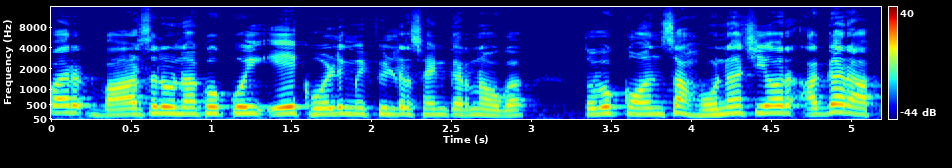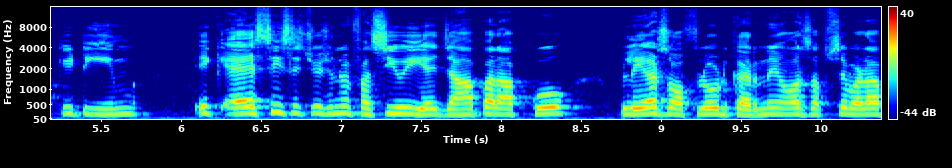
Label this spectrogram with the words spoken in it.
पर बार्सलोना को कोई एक होल्डिंग मिडफील्डर साइन करना होगा तो वो कौन सा होना चाहिए? और अगर आपकी टीम एक ऐसी सिचुएशन में फंसी हुई है, जहाँ पर आपको प्लेयर्स ऑफलोड करने और सबसे बड़ा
